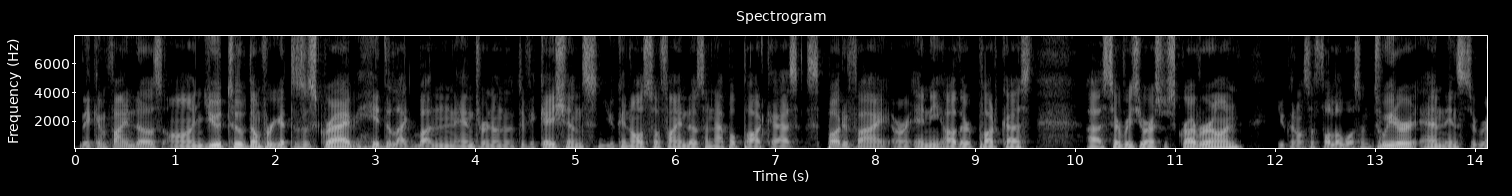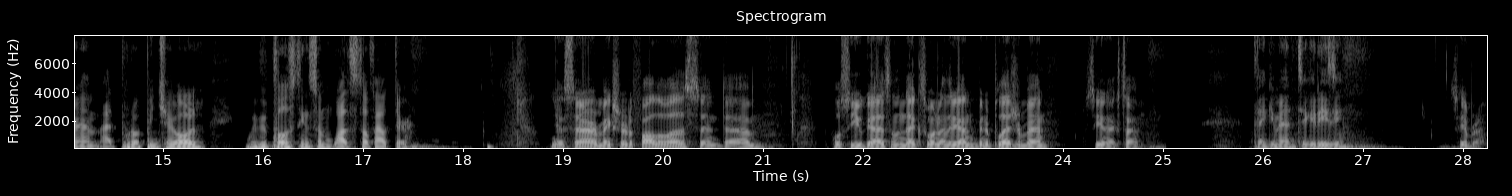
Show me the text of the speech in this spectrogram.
They can find us on YouTube. Don't forget to subscribe, hit the like button, and turn on notifications. You can also find us on Apple Podcasts, Spotify, or any other podcast uh, service you are a subscriber on. You can also follow us on Twitter and Instagram at Puro Pinche Gol. We'll be posting some wild stuff out there. Yes, sir. Make sure to follow us, and um, we'll see you guys on the next one. Adrian, been a pleasure, man. See you next time. Thank you, man. Take it easy. See you, bro.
